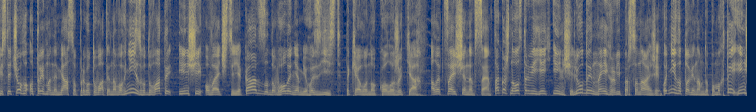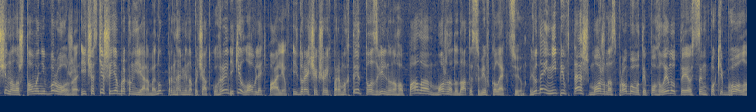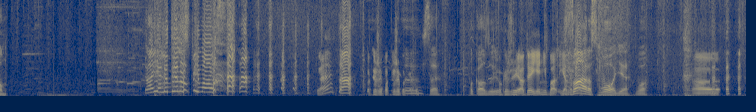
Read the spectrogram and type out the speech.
Після чого отримане м'ясо приготувати на вогні і згодувати іншій овечці, яка з задоволенням його з'їсть. Таке воно коло життя. Але це ще не все. Також на острові є й інші люди, неігрові персонажі. Одні готові нам допомогти, інші налаштовані вороже. І частіше є браконьєрами, ну принаймні на початку гри, які ловлять палів. І до речі, якщо їх перемогти, то звільненого пала можна додати собі в колекцію. Людей ніпів теж можна спробувати поглинути ось цим покеболом. А я людину спіймав! Да? Та Покажи, покажи, покажи. все. Показую. Покажи, а де я не ба. Я не Зараз, во, є, во.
